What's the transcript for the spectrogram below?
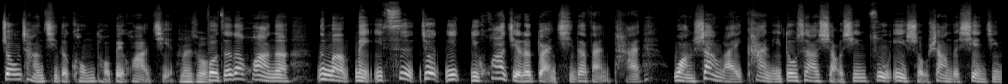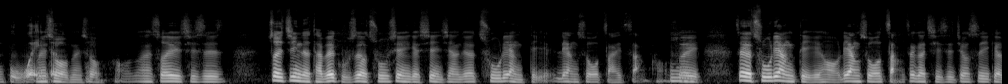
中长期的空头被化解。没错否则的话呢，那么每一次就你你化解了短期的反弹，往上来看，你都是要小心注意手上的现金部位的。没错，没错。好，那所以其实最近的台北股市有出现一个现象，就是出量跌、量缩窄涨。哈，所以这个出量跌、哈量缩涨，这个其实就是一个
